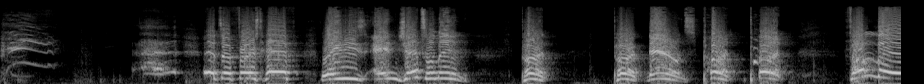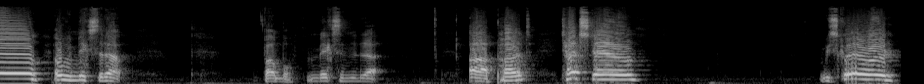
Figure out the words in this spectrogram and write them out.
That's our first half, ladies and gentlemen. Punt, punt, downs, punt, punt, fumble. Oh, we mixed it up. Fumble, mixing it up. Uh, punt, touchdown. We scored.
